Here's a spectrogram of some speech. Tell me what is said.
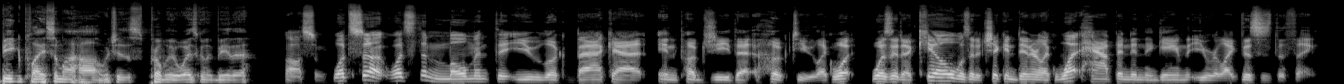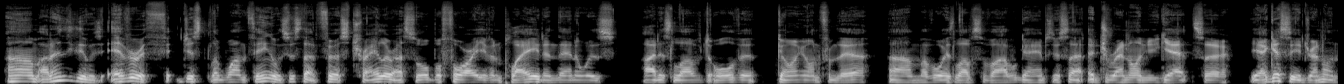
big place in my heart, which is probably always going to be there. Awesome. What's uh what's the moment that you look back at in PUBG that hooked you? Like what was it a kill? Was it a chicken dinner? Like what happened in the game that you were like this is the thing? Um, I don't think there was ever a th- just like one thing. It was just that first trailer I saw before I even played, and then it was I just loved all of it going on from there. Um, I've always loved survival games, just that adrenaline you get. So yeah, I guess the adrenaline,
